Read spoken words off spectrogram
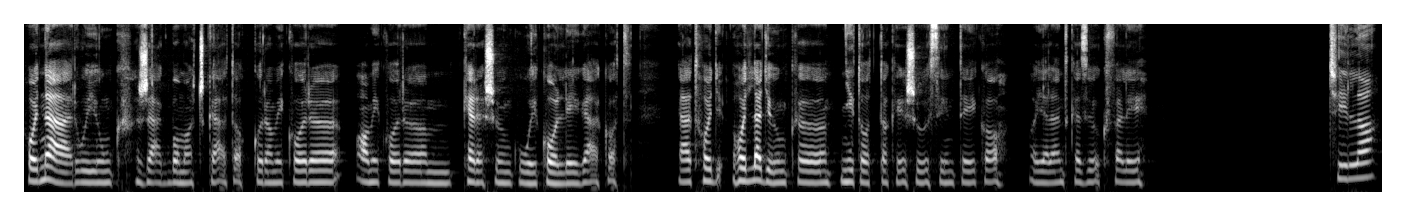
hogy ne áruljunk zsákba macskát akkor, amikor, amikor keresünk új kollégákat. Tehát, hogy, hogy legyünk nyitottak és őszinték a, a jelentkezők felé. Csilla?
